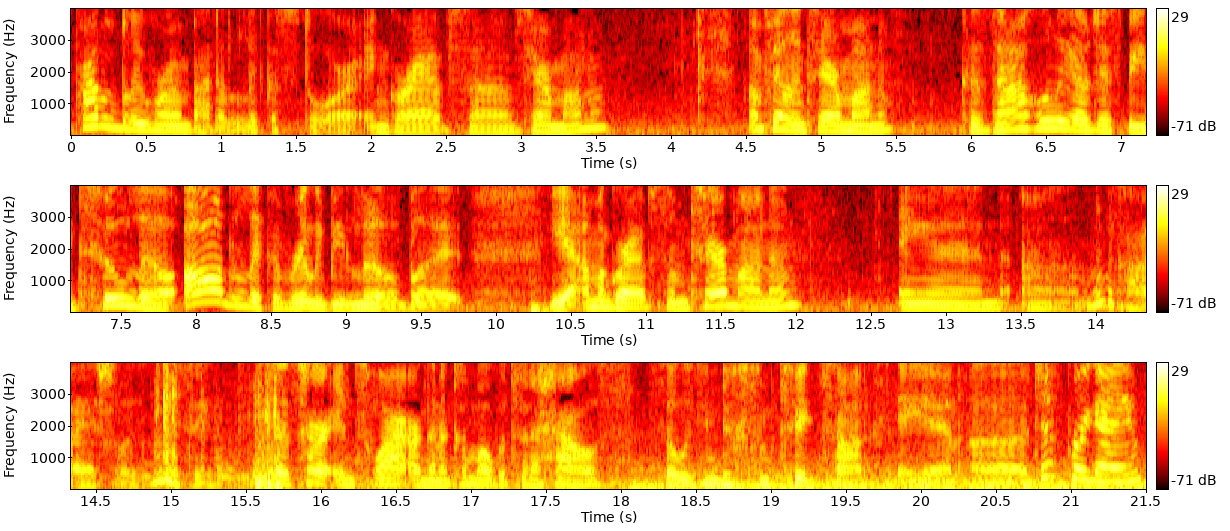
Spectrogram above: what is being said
probably run by the liquor store and grab some Teremana. I'm feeling Teremana. Cause Don Julio just be too little. All the liquor really be little, but yeah, I'm gonna grab some Teremana and um, let me call Ashley. Let me see. Because her and Twy are gonna come over to the house so we can do some TikToks and uh, just pregame.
